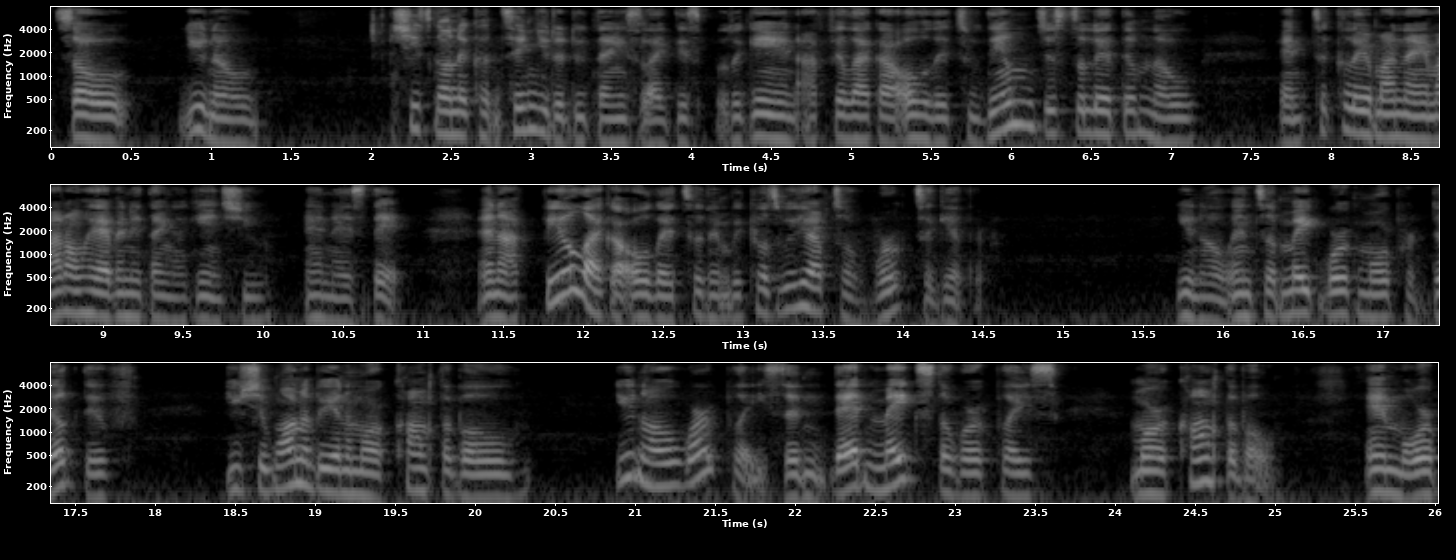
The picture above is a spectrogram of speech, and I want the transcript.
So, you know, she's going to continue to do things like this. But again, I feel like I owe it to them just to let them know and to clear my name. I don't have anything against you and that's that. And I feel like I owe that to them because we have to work together. You know, and to make work more productive, you should want to be in a more comfortable you know, workplace. And that makes the workplace more comfortable and more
